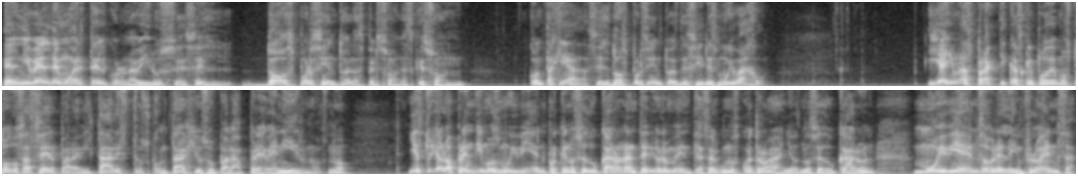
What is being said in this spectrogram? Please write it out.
El nivel de muerte del coronavirus es el 2% de las personas que son contagiadas, el 2%, es decir, es muy bajo. Y hay unas prácticas que podemos todos hacer para evitar estos contagios o para prevenirnos, ¿no? Y esto ya lo aprendimos muy bien, porque nos educaron anteriormente, hace algunos cuatro años, nos educaron muy bien sobre la influenza,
